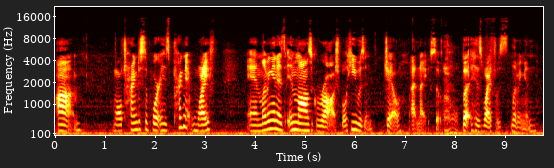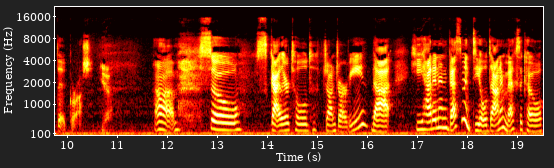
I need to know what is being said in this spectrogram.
um, while trying to support his pregnant wife and living in his in-laws' garage. Well, he was in jail at night, so Oh. but his wife was living in the garage. Yeah. Um, so Skylar told John Jarvi that he had an investment deal down in Mexico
